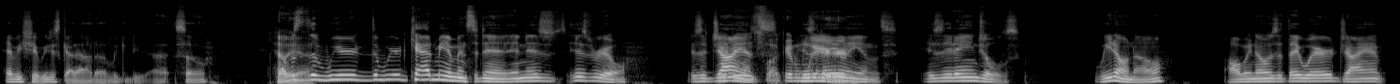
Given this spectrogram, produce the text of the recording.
heavy shit we just got out of, we could do that. So Hell that was yeah. the weird, the weird cadmium incident in is Israel. Is it giants? fucking is it aliens? Is it angels? We don't know. All we know is that they wear giant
